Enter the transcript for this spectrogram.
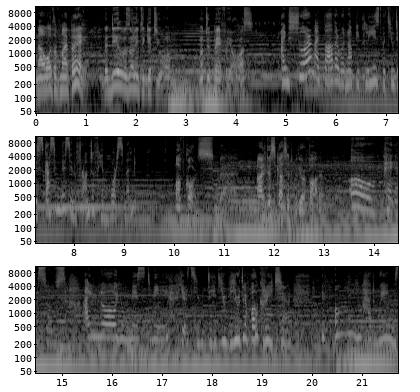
Now out of my pay. The deal was only to get you home, not to pay for your horse. I'm sure my father would not be pleased with you discussing this in front of him, horseman. Of course. Uh, I'll discuss it with your father. Oh, Pegasus, I know you missed me. Yes, you did, you beautiful creature. If only you had wings.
